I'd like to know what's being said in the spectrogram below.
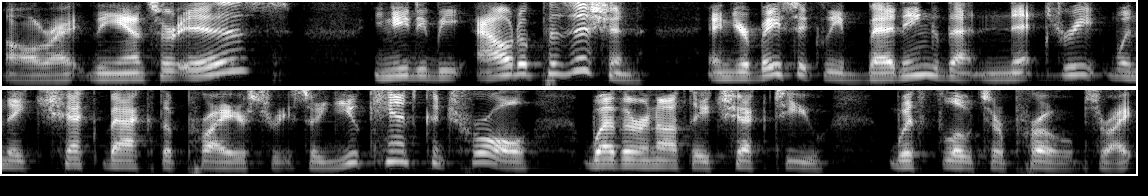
All right, the answer is you need to be out of position and you're basically betting that next street when they check back the prior street. So you can't control whether or not they check to you with floats or probes, right?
